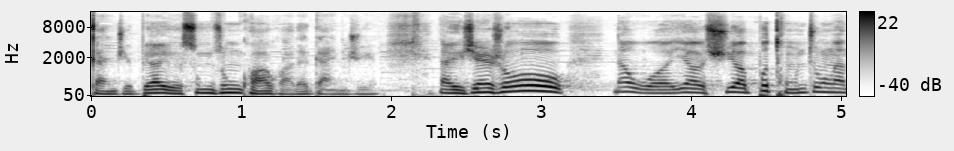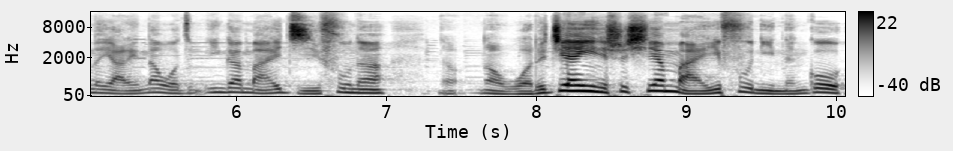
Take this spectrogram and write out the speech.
感觉不要有松松垮垮的感觉。那有些人说，哦，那我要需要不同重量的哑铃，那我怎么应该买几副呢？那那我的建议是先买一副你能够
